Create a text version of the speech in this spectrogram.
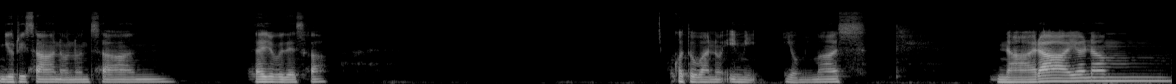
ゆりさん、おのんさん、大丈夫ですか？言葉の意味読みます。ナラヤナム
